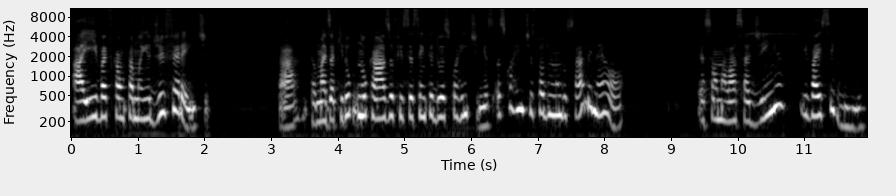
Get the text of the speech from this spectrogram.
aí vai ficar um tamanho diferente, tá? Então, mas aqui no, no caso eu fiz 62 correntinhas. As correntes todo mundo sabe, né, ó. É só uma laçadinha e vai seguindo.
